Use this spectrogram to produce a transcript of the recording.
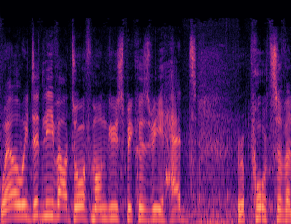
Well, we did leave our dwarf mongoose because we had reports of a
